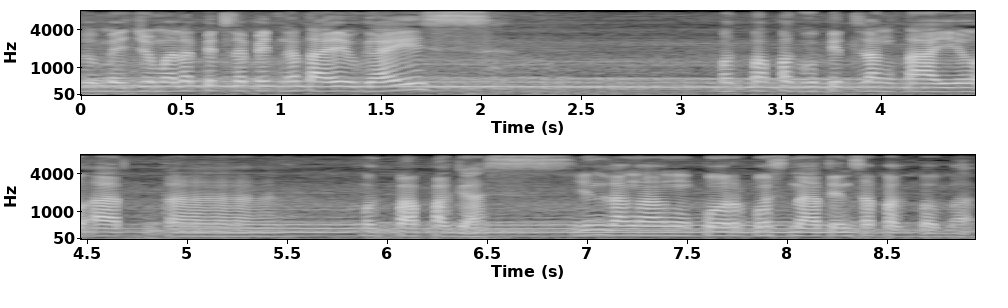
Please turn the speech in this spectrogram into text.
So medyo malapit-lapit na tayo guys Magpapagupit lang tayo at ah, magpapagas. Yun lang ang purpose natin sa pagbaba.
